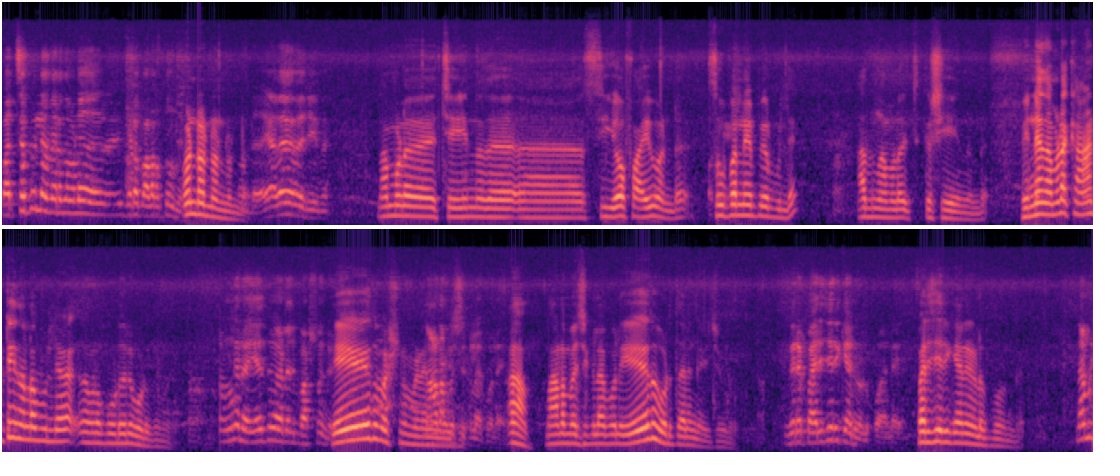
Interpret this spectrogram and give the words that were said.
പച്ചപ്പുല്ല് അന്നേരം നമ്മൾ ഇവിടെ വളർത്തുന്നു ഉണ്ട് ഉണ്ട് ഉണ്ട് നമ്മൾ ചെയ്യുന്നത്? സിഒ ഫൈവ് ഉണ്ട്. സൂപ്പർ നേപ്പിയർ പുല്ല്. അത് നമ്മൾ കൃഷി ചെയ്യുന്നുണ്ട്. പിന്നെ നമ്മുടെ കാട്ടിൽ നിന്നുള്ള പുല്ല് നമ്മൾ കൂടുതൽ കൊടുക്കുന്നത്. ഏത് ഭക്ഷണം പോലെ. ആ നാടൻ പശുക്കളെ പോലെ ഏത് കൊടുത്താലും കഴിച്ചോളൂ ഇവരെ പരിചരിക്കാൻ എളുപ്പമല്ലേ പരിചരിക്കാൻ എളുപ്പമുണ്ട്. നമ്മൾ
